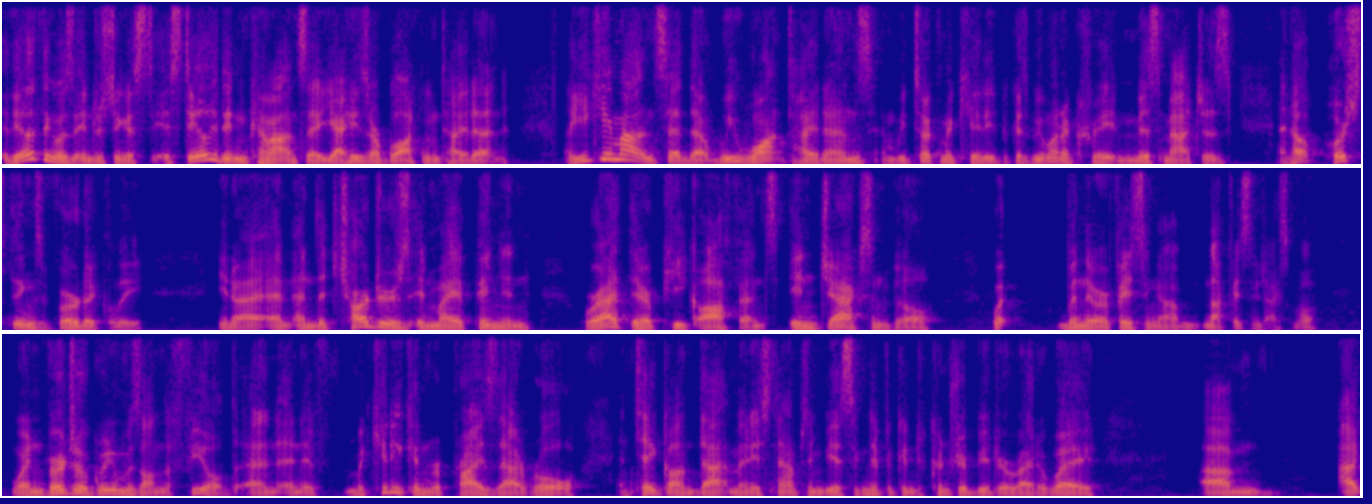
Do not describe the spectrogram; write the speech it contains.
the other thing was interesting is Staley didn't come out and say, yeah, he's our blocking tight end. Like he came out and said that we want tight ends and we took McKitty because we want to create mismatches and help push things vertically. You know, and, and the Chargers, in my opinion, were at their peak offense in Jacksonville what when they were facing um not facing Jacksonville when Virgil Green was on the field and and if McKitty can reprise that role and take on that many snaps and be a significant contributor right away um I,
